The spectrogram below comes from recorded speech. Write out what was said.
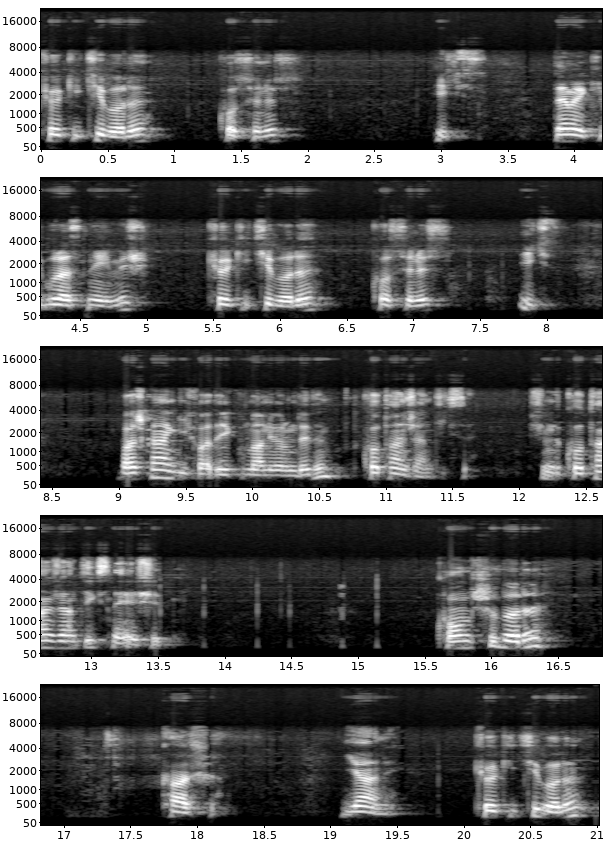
Kök 2 bölü kosinüs x. Demek ki burası neymiş? Kök 2 bölü kosinüs x. Başka hangi ifadeyi kullanıyorum dedim? Kotanjant x'i. Şimdi kotanjant x neye eşit? Komşu bölü karşı. Yani kök 2 bölü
